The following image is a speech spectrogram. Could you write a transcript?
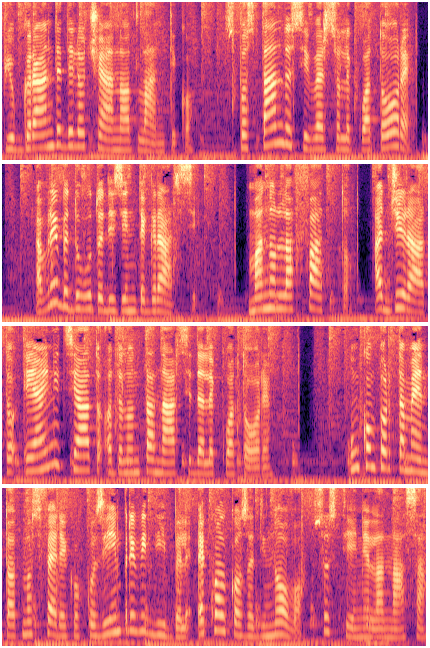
più grande dell'Oceano Atlantico. Spostandosi verso l'equatore, avrebbe dovuto disintegrarsi, ma non l'ha fatto, ha girato e ha iniziato ad allontanarsi dall'equatore. Un comportamento atmosferico così imprevedibile è qualcosa di nuovo, sostiene la NASA.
